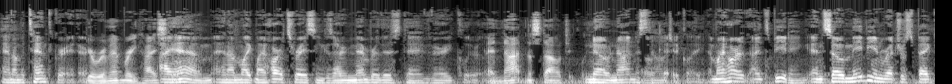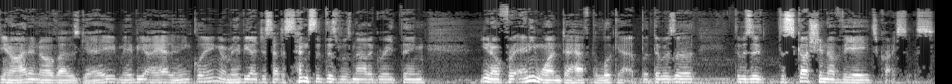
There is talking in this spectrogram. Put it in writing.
and I'm a tenth grader. You're remembering high school. I am, and I'm like my heart's racing because I remember this day very clearly. And not nostalgically. No, not nostalgically. And my heart, it's beating. And so maybe in retrospect, you know, I didn't know if I was gay. Maybe I had an inkling, or maybe I just had a sense that this was not a great thing, you know, for anyone to have to look at. But there was a there was a discussion of the AIDS crisis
